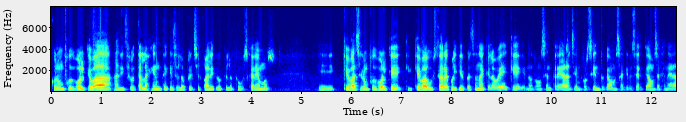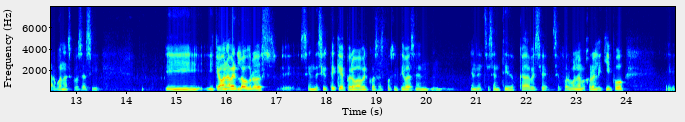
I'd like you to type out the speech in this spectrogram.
con un fútbol que va a disfrutar la gente, que eso es lo principal y creo que es lo que buscaremos, eh, que va a ser un fútbol que, que, va a gustar a cualquier persona que lo ve, que nos vamos a entregar al 100%, que vamos a crecer, que vamos a generar buenas cosas y, y, y que van a haber logros, eh, sin decirte qué, pero va a haber cosas positivas en, en este sentido. Cada vez se, se formula mejor el equipo, eh,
